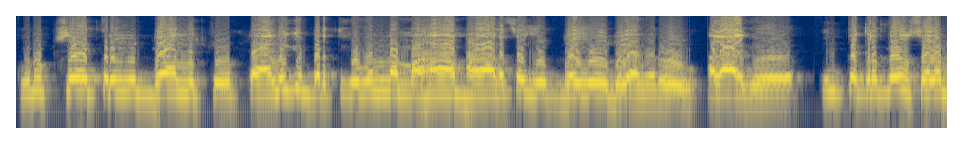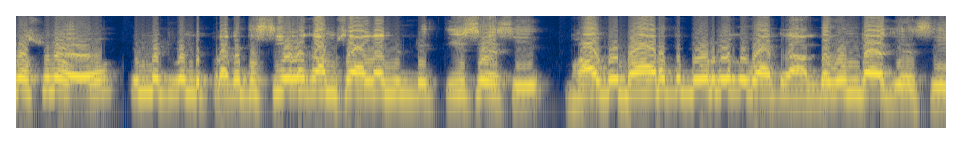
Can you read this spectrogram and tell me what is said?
కురుక్షేత్ర యుద్ధాన్ని చూడటానికి బ్రతికి ఉన్న మహాభారత యుద్ధ యోధులు ఎవరు అలాగే ఇంత క్రితం సిలబస్లో ఉన్నటువంటి ప్రగతిశీలక అంశాలన్నింటినీ తీసేసి భావి భారత పౌరులకు వాటిని అందగుండా చేసి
